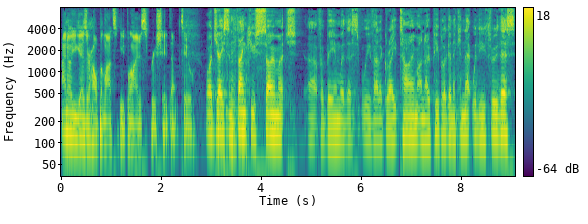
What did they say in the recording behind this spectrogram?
I know you guys are helping lots of people, and I just appreciate that too. Well, Jason, thank you so much uh, for being with us. We've had a great time. I know people are going to connect with you through this,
